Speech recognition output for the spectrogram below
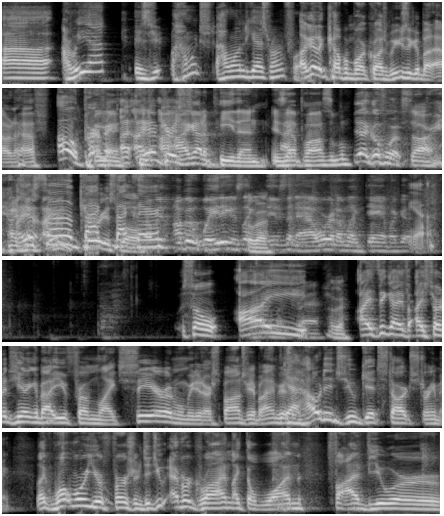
Uh, are we at? Is you how much? How long do you guys run for? I got a couple more questions. We usually go about an hour and a half. oh, perfect. Okay, I- I can- am curious- I, gotta pee. Then is that possible? Yeah, go for it. Sorry, I I just. am, I am Uh, back- curious, back Will. there. I've been waiting. It's like Okay. it was an hour, and I'm like, damn, I got. Yeah. So I, Okay. I think I've I started hearing about you from like Cyr and when we did our sponsorship. But I'm curious, Yeah. how did you get start streaming? Like, what were your first? Did you ever grind like the one five viewer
